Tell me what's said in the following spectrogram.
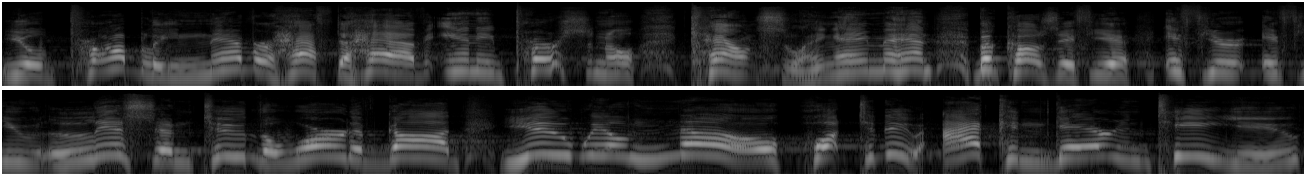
you'll probably never have to have any personal counseling. Amen? Because if you if you if you listen to the Word of God, you will know what to do. I can guarantee you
